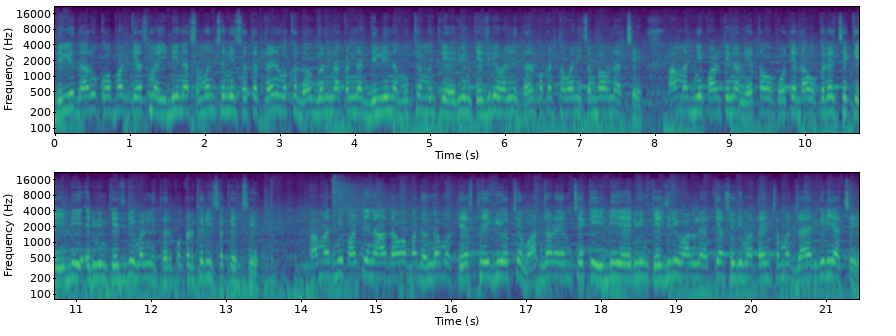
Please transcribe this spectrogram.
દિલ્હી દારૂ કૌભાંડ કેસમાં ઈડીના સમન્સની સતત ત્રણ વખત અવગણના કરનાર દિલ્હીના મુખ્યમંત્રી અરવિંદ કેજરીવાલની ધરપકડ થવાની સંભાવના છે. આમ આદમી પાર્ટીના નેતાઓ પોતે દાવો કરે છે કે ઈડી અરવિંદ કેજરીવાલની ધરપકડ કરી શકે છે. આમ આદમી પાર્ટીના આ દાવા બાદ હંગામો તેજ થઈ ગયો છે. વાત જાણે એમ છે કે ઈડીએ અરવિંદ કેજરીવાલને અત્યાર સુધીમાં ત્રણ ચમચ જાહેર કર્યા છે.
